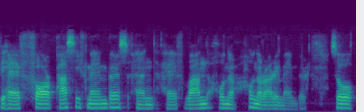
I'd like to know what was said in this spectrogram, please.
We have four passive members and have one honor, honorary member. So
